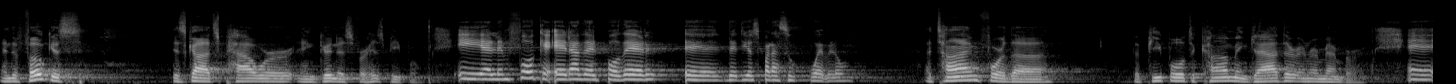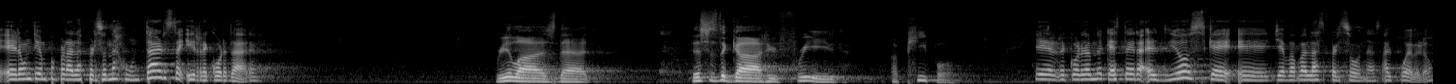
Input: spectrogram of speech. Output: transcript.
And the focus is God's power and goodness for his people. Y el enfoque era del poder eh, de Dios para su pueblo. A time for the, the people to come and gather and remember. Eh, era un tiempo para las personas juntarse y recordar. Realize that this is the God who freed a people. Eh, recordando que este era el Dios que eh, llevaba a las personas al pueblo.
